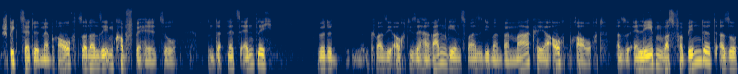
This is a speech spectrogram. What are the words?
Spickzettel mehr braucht, sondern sie im Kopf behält, so. Und da, letztendlich würde quasi auch diese Herangehensweise, die man beim Marke ja auch braucht, also erleben, was verbindet, also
